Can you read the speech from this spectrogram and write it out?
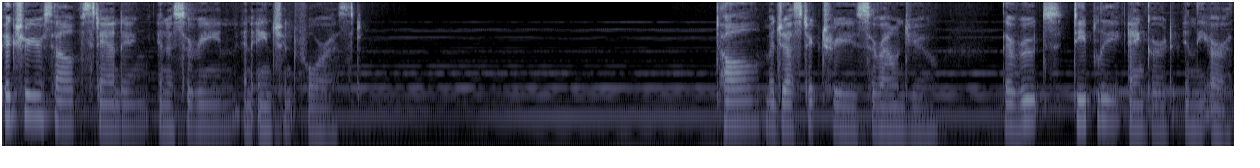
Picture yourself standing in a serene and ancient forest. Tall, majestic trees surround you, their roots deeply anchored in the earth.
